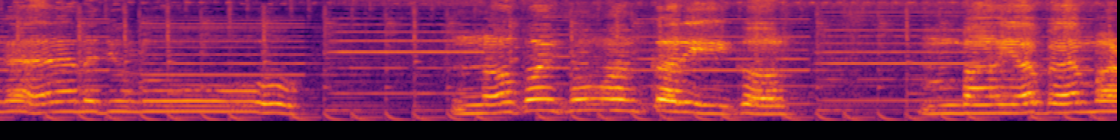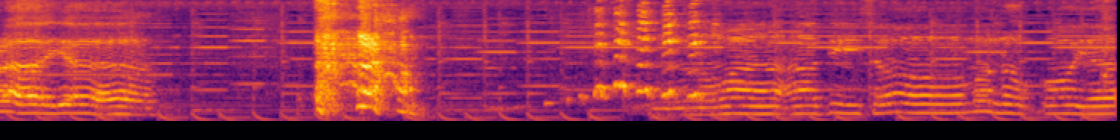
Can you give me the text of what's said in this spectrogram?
ngale julu nokoy kuwan karikol bangya pe maraya Nama adi so monokoya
